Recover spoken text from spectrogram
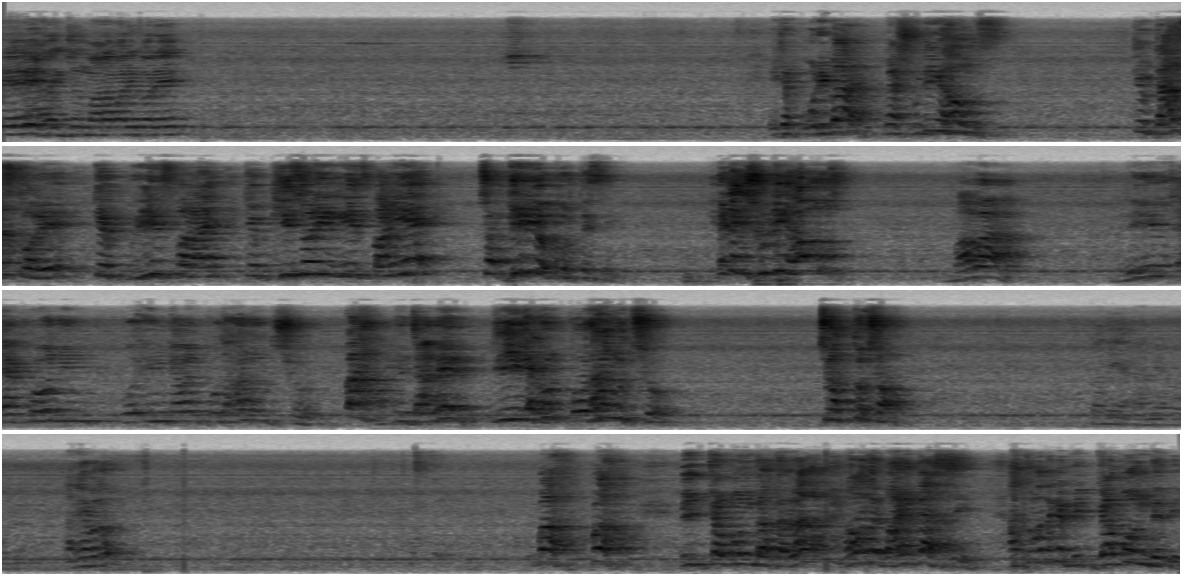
আরেকজন মারামারি করে। এটা পরিবার না শুটিং হাউস কেউ ডান্স করে কেউ রিলস বানায় কেউ খিচুড়ি রিলস বানিয়ে সব ভিডিও করতেছে। এটা কি শুটিং হাউস বাবা রিল এখন ইনকামের প্রধান উৎস। বাহ! আপনি জানেন? রিল এখন প্রধান উৎস। যত সব বলবে। আরে বলো। বাহ বাহ বিজ্ঞাপন দাতারা আমাদের বাড়িতে আসছে। আর তোমাদেরকে বিজ্ঞাপন দেবে।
